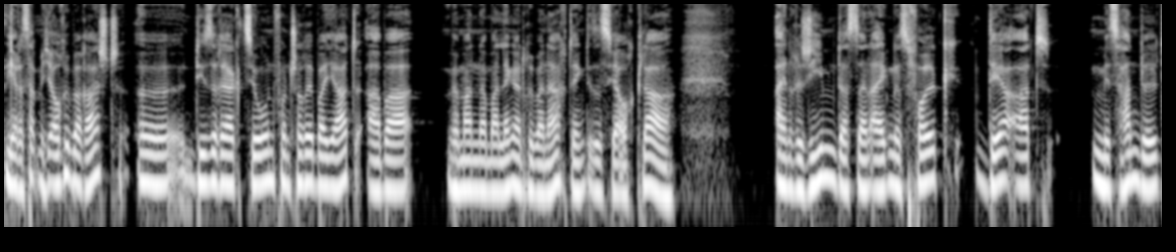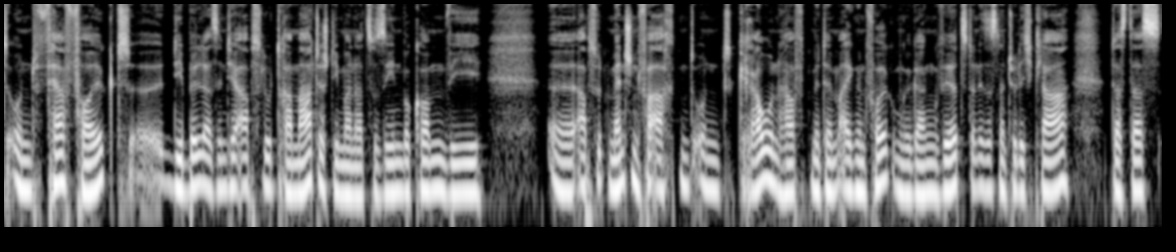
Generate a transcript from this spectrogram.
Ja, das hat mich auch überrascht, äh, diese Reaktion von Shoreh Bayat, aber wenn man da mal länger drüber nachdenkt, ist es ja auch klar, ein Regime, das sein eigenes Volk derart misshandelt und verfolgt. Äh, die Bilder sind ja absolut dramatisch, die man da zu sehen bekommt, wie äh, absolut menschenverachtend und grauenhaft mit dem eigenen Volk umgegangen wird, dann ist es natürlich klar, dass das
